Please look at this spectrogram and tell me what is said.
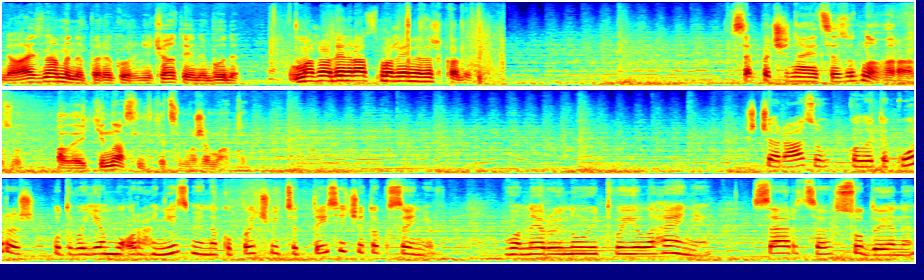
Давай з нами на перекур, нічого ти не буде. Може один раз може і не зашкодить. Все починається з одного разу, але які наслідки це може мати? Щоразу, коли ти куриш, у твоєму організмі накопичуються тисячі токсинів. Вони руйнують твої легені, серце, судини,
